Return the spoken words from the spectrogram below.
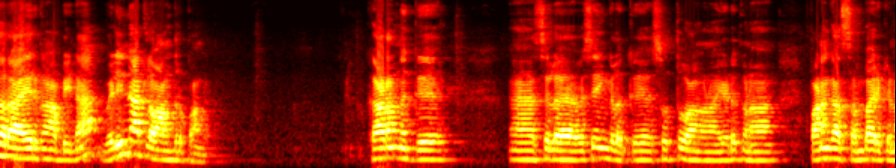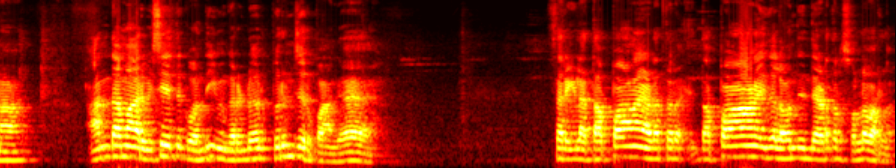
சார் ஆயிருக்கான் அப்படின்னா வெளிநாட்டில் வாழ்ந்துருப்பாங்க. கடனுக்கு சில விஷயங்களுக்கு சொத்து வாங்கணும் எடுக்கணும் பணம் காசு சம்பாதிக்கணும். அந்த மாதிரி விஷயத்துக்கு வந்து இவங்க ரெண்டு பேரும் பிரிஞ்சிருப்பாங்க. சரிங்களா? தப்பான இடத்துல தப்பான இதில் வந்து இந்த இடத்துல சொல்ல வரல.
